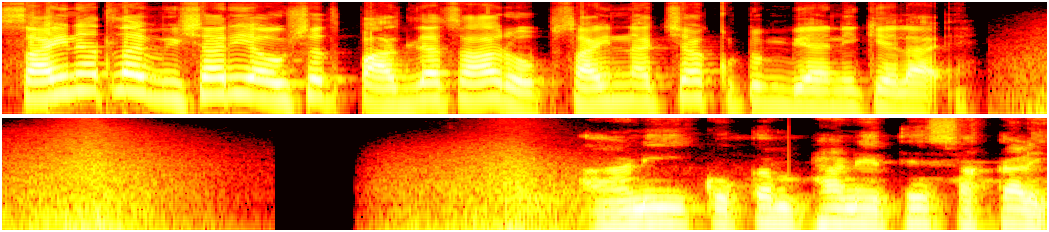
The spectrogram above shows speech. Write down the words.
साईनाथला विषारी औषध पाजल्याचा आरोप साईनाथच्या कुटुंबियांनी केलाय. आणि कोकमठाण येथे सकाळी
